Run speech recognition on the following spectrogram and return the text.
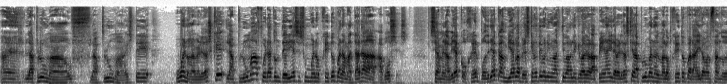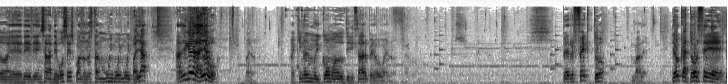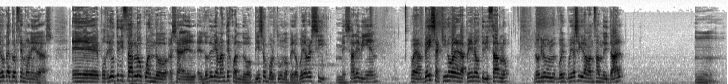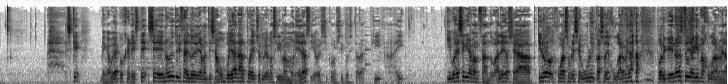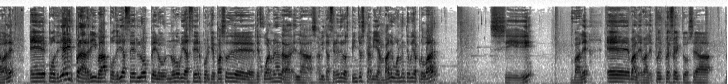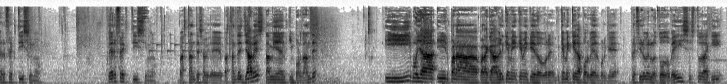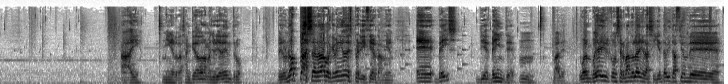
A ver, la pluma, uff, la pluma, este... Bueno, la verdad es que la pluma, fuera tonterías, es un buen objeto para matar a bosses. O sea, me la voy a coger, podría cambiarla, pero es que no tengo ningún activable que valga la pena Y la verdad es que la pluma no es mal objeto para ir avanzando eh, de, en salas de bosses Cuando no están muy, muy, muy para allá Así que me la llevo Bueno, aquí no es muy cómodo utilizar, pero bueno Perfecto. Vale. Tengo 14, tengo 14 monedas. Eh, podría utilizarlo cuando, o sea, el, el 2 de diamantes cuando viese oportuno, pero voy a ver si me sale bien. Bueno, veis, aquí no vale la pena utilizarlo. No creo que voy, a seguir avanzando y tal. Mm. Es que, venga, voy a coger este. no voy a utilizar el 2 de diamantes aún. Voy a dar por hecho que voy a conseguir más monedas y a ver si consigo estar aquí. Ahí. Y voy a seguir avanzando, ¿vale? O sea, quiero jugar sobre seguro y paso de jugármela Porque no estoy aquí para jugármela, ¿vale? Eh, podría ir para arriba, podría hacerlo Pero no lo voy a hacer porque paso de, de jugármela en, las habitaciones de los pinchos que habían, ¿vale? Igualmente voy a probar Sí Vale eh, Vale, vale, pues perfecto, o sea Perfectísimo Perfectísimo Bastantes, eh, bastantes llaves, también importante y voy a ir para, para acá, a ver qué me, qué me quedo, qué me queda por ver, porque prefiero verlo todo. ¿Veis esto de aquí? Ahí. Mierda, se han quedado la mayoría dentro. Pero no pasa nada porque he venido a desperdiciar también. Eh, ¿veis? 10, 20. Mm, vale. Igual voy a ir conservándola y en la siguiente habitación de...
